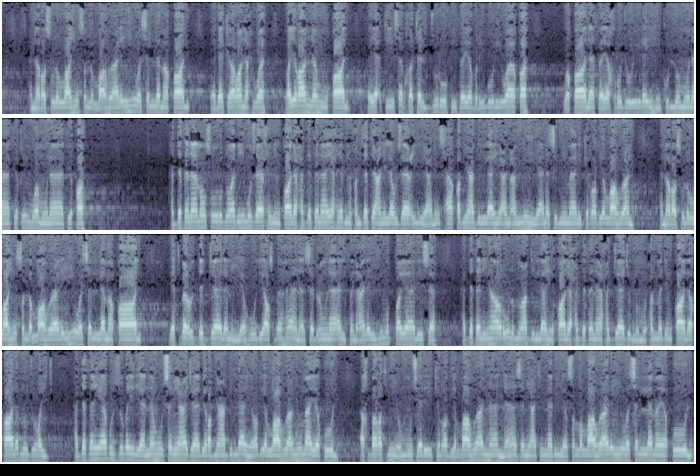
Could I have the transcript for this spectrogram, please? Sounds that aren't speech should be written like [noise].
أن رسول الله صلى الله عليه وسلم قال فذكر نحوه غير أنه قال فيأتي سبخة الجرف فيضرب رواقه وقال فيخرج إليه كل منافق ومنافقة. حدثنا منصور بن أبي مزاحم قال حدثنا يحيى بن حمزة عن الأوزاعي عن إسحاق بن عبد الله عن عمه أنس بن مالك رضي الله عنه أن رسول الله صلى الله عليه وسلم قال يتبع الدجال من يهود أصبهان سبعون ألفا عليهم الطيالسة. حدثني هارون بن عبد الله قال حدثنا حجاج بن محمد قال قال ابن جريج حدثني أبو الزبير أنه سمع جابر بن عبد الله رضي الله عنهما يقول أخبرتني أم شريك رضي الله عنها أنها سمعت النبي صلى الله عليه وسلم يقول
